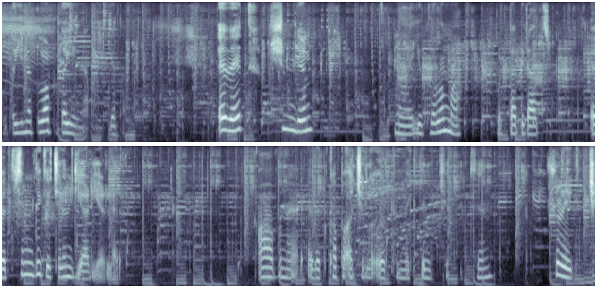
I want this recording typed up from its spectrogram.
Burada yine dolap. Burada yine yatak. Evet. Şimdi e, yapalım mı? Burada birazcık. Evet. Şimdi geçelim diğer yerlere. Aa bu ne? Evet kapı açılı örtülmekten için. Şuraya geç,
